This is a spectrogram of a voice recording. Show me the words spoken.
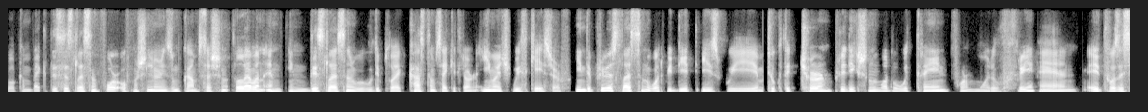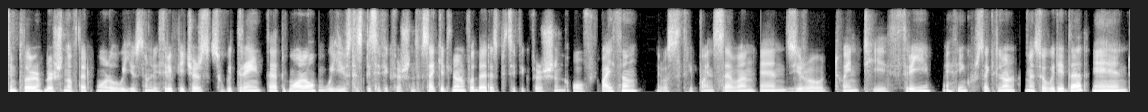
Welcome back. This is lesson four of Machine Learning Zoomcamp session 11. And in this lesson, we will deploy a custom scikit-learn image with KServe. In the previous lesson, what we did is we took the churn prediction model we trained for model three, and it was a simpler version of that model. We used only three features. So we trained that model. We used a specific version of scikit-learn for that, a specific version of Python it was 3.7 and 0.23, I think, for scikit-learn. And so we did that and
